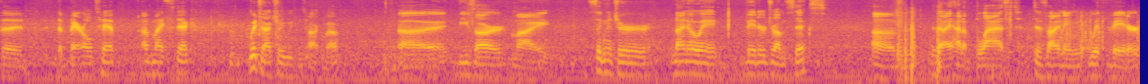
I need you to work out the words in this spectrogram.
the, the barrel tip of my stick, which actually we can talk about. Uh, these are my signature 908 Vater drumsticks um, that I had a blast designing with Vater.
